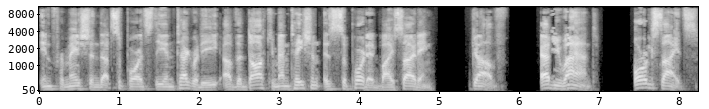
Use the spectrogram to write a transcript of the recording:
Information that supports the integrity of the documentation is supported by citing gov, edu and org sites.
